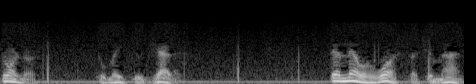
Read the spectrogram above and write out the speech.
Turner to make you jealous. There never was such a man.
